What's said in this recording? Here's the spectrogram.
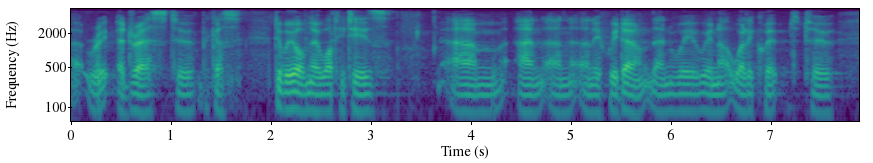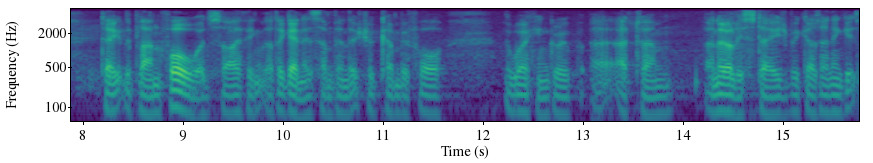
uh, re- address to, because do we all know what it is? Um, and, and, and if we don't, then we, we're not well equipped to take the plan forward. So I think that, again, is something that should come before the working group uh, at um, an early stage, because I think it's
